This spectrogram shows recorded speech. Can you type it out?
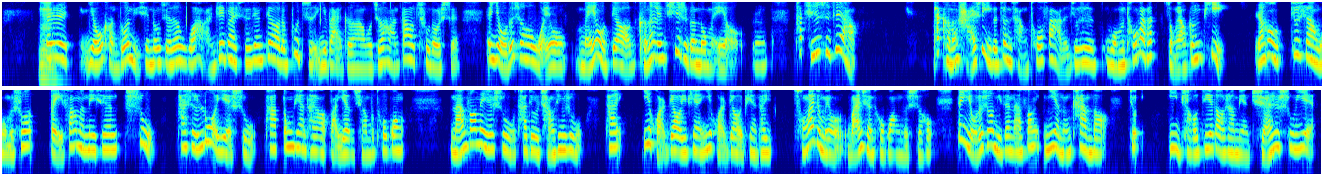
嗯但是有很多女性都觉得我好像这段时间掉的不止一百根啊，我觉得好像到处都是。有的时候我又没有掉，可能连七十根都没有。嗯，它其实是这样，它可能还是一个正常脱发的，就是我们头发它总要更替。然后就像我们说北方的那些树，它是落叶树，它冬天它要把叶子全部脱光；南方那些树，它就是常青树，它一会儿掉一片，一会儿掉一片，它从来就没有完全脱光的时候。但有的时候你在南方，你也能看到，就一条街道上面全是树叶，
